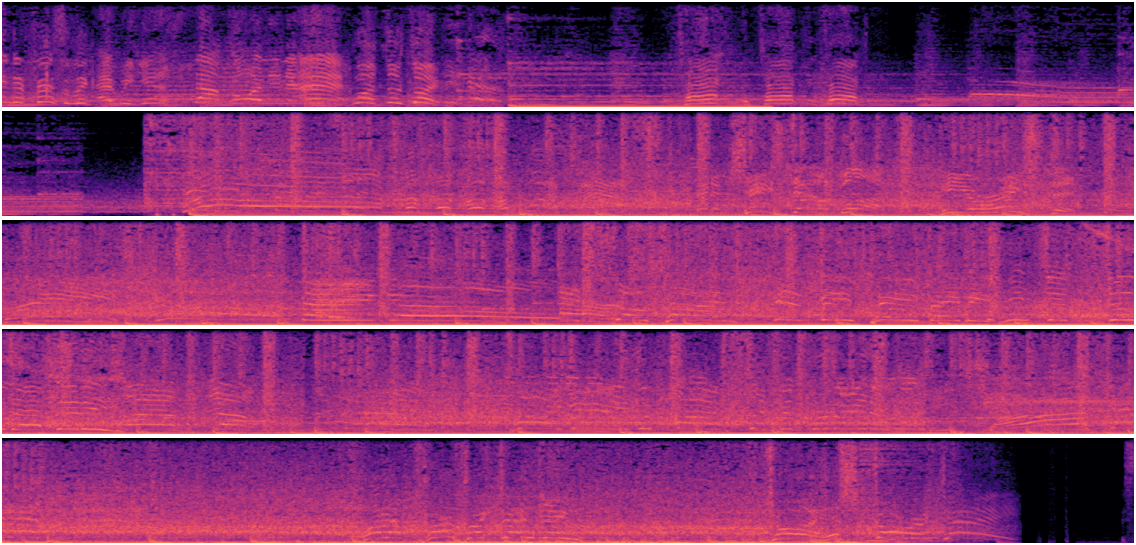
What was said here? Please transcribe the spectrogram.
In defensively. And we get a stop going in the half. One, two, three. Attack, attack, attack. And a chase down block. He erased it. Three. Bingo! It's showtime. MVP, baby. He didn't do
